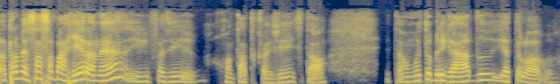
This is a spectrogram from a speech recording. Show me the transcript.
atravessar essa barreira, né, e fazer contato com a gente e tal. Então, muito obrigado e até logo.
